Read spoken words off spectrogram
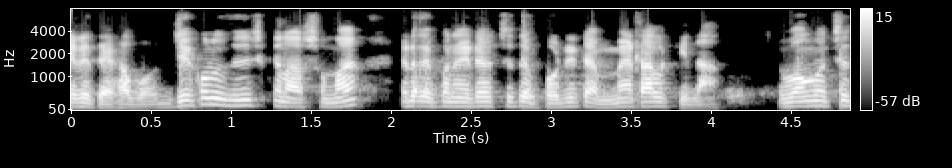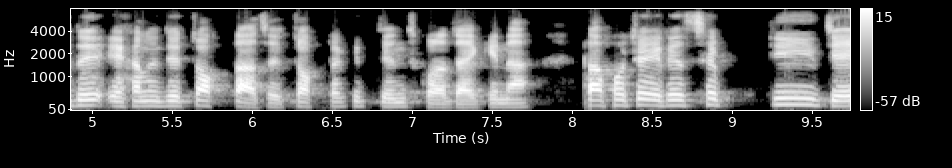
এটা দেখাবো। যে কোনো জিনিস কেনার সময় এটা দেখবেন এটা হচ্ছে যে বডিটা মেটাল কিনা এবং হচ্ছে যে এখানে যে চকটা আছে, চকটা কি চেঞ্জ করা যায় কিনা। তারপর হচ্ছে এটা সেফটি যে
